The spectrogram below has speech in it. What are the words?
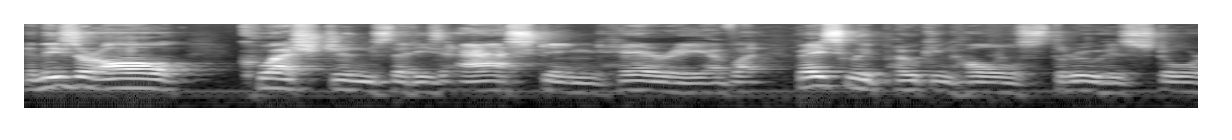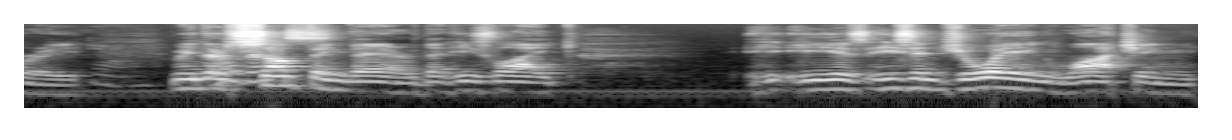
and these are all questions that he's asking Harry of like basically poking holes through his story. Yeah. I mean, there's Well, something there that he's like, he, he is he's enjoying watching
